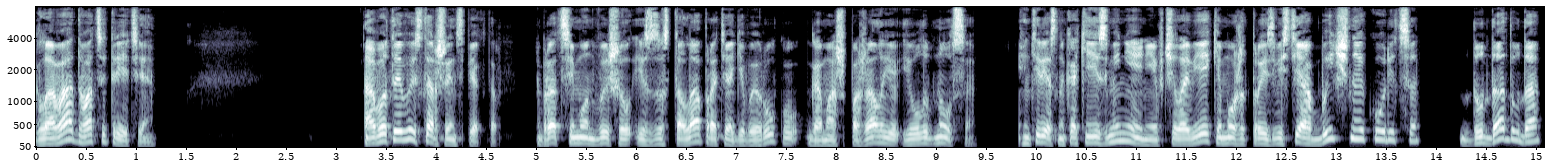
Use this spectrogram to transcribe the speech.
Глава 23. А вот и вы, старший инспектор. Брат Симон вышел из-за стола, протягивая руку, Гамаш пожал ее и улыбнулся. Интересно, какие изменения в человеке может произвести обычная курица? Дуда-дуда.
